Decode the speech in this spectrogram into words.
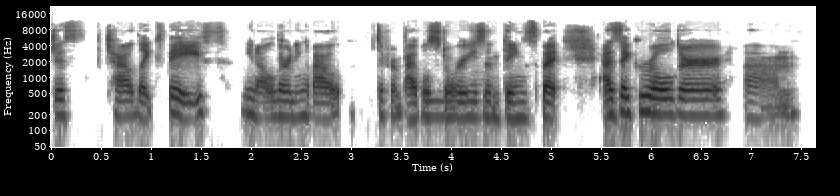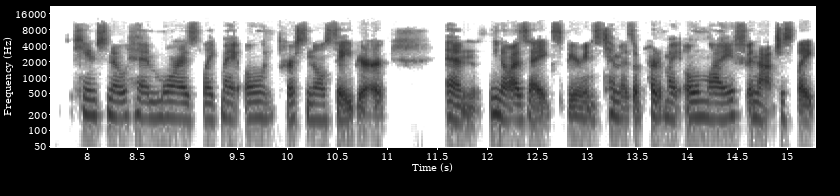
just childlike faith, you know, learning about different Bible mm. stories and things. But as I grew older, um, came to know him more as like my own personal savior. And, you know, as I experienced him as a part of my own life and not just like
